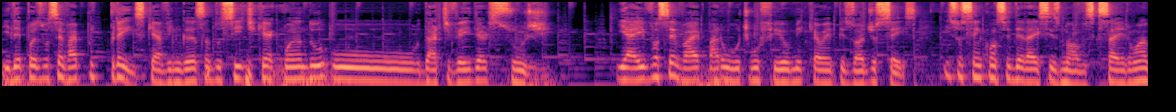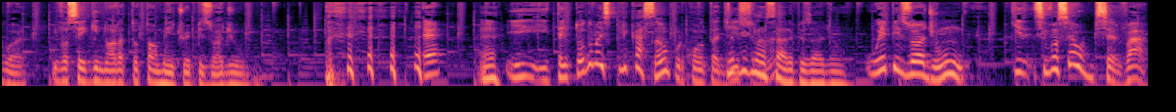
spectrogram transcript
E depois você vai pro 3, que é a Vingança do Sith, que é quando o Darth Vader surge. E aí você vai para o último filme, que é o episódio 6. Isso sem considerar esses novos que saíram agora. E você ignora totalmente o episódio 1. é. E, e tem toda uma explicação por conta Por que, disso. né? lançaram o episódio 1? O episódio 1, que se você observar.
